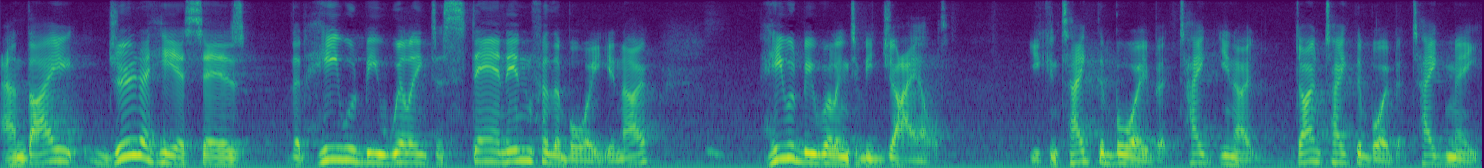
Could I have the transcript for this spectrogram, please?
And they, Judah here says that he would be willing to stand in for the boy, you know? He would be willing to be jailed. You can take the boy, but take, you know, don't take the boy, but take me.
